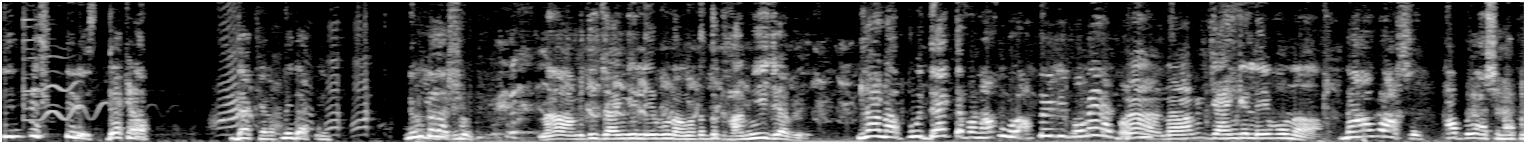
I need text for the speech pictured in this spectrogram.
তিন পিস তিরিশ দেখেন। দেখেন আপনি দেখেন। নিউ কালেকশন না আমি তো লেবো না আমারটা তো ঘামিয়ে যাবে। না না আপু দেখতে পান আপু আপনি কি কমে না না আমি জাঙ্গে লেবো না। না আপু আসেন আপু আসেন আপু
